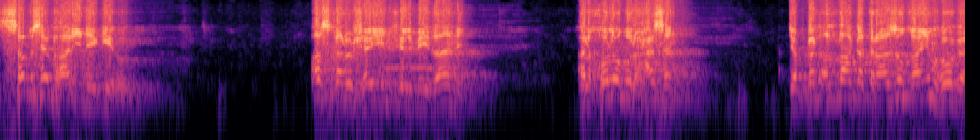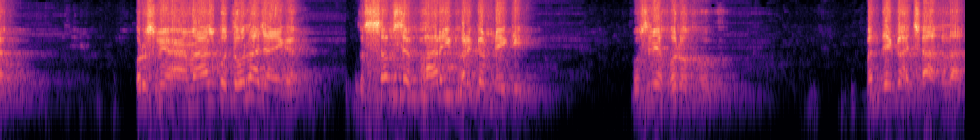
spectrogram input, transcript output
سب سے بھاری نیکی ہوگی۔ اسقل الشعین فی المیدان، الخلق الحسن جب کل اللہ کا ترازو قائم ہوگا اور اس میں اعمال کو تولا جائے گا، تو سب سے بھاری بھرکم نیکی اس نے خلق ہوگا۔ بندے کا اچھا اخلاق۔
